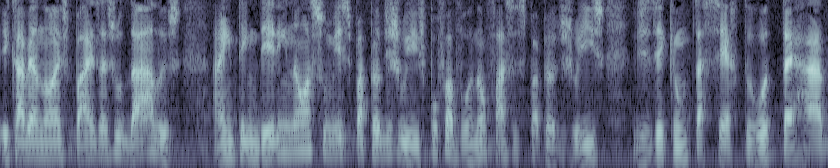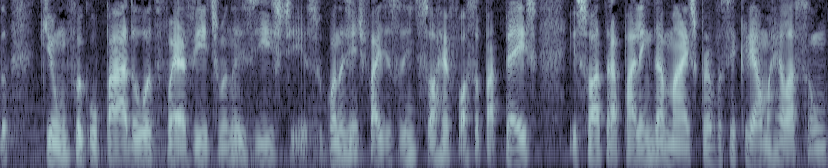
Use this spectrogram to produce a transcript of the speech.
E cabe a nós, pais, ajudá-los a entenderem não assumir esse papel de juiz. Por favor, não faça esse papel de juiz, dizer que um está certo, o outro está errado, que um foi culpado, o outro foi a vítima. Não existe isso. Quando a gente faz isso, a gente só reforça papéis e só atrapalha ainda mais para você criar uma relação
